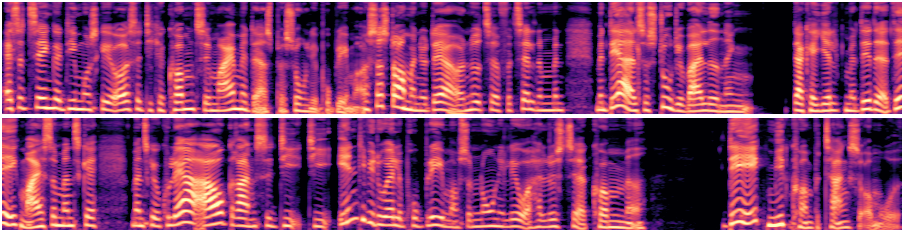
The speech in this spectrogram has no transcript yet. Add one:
at så tænker de måske også, at de kan komme til mig med deres personlige problemer. Og så står man jo der og er nødt til at fortælle dem, men, men det er altså studievejledningen der kan hjælpe med det der. Det er ikke mig, så man skal, man skal jo kunne lære at afgrænse de, de individuelle problemer, som nogle elever har lyst til at komme med. Det er ikke mit kompetenceområde.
